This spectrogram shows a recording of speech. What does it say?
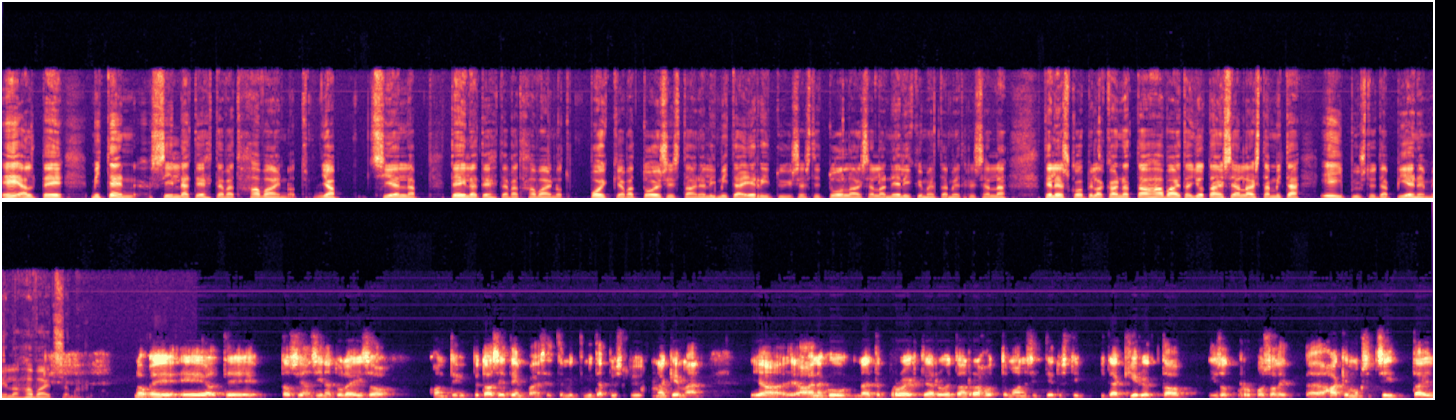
ELT, miten sillä tehtävät havainnot ja siellä teillä tehtävät havainnot poikkeavat toisistaan, eli mitä erityisesti tuollaisella 40-metrisellä teleskoopilla kannattaa havaita jotain sellaista, mitä ei pystytä pienemmillä havaitsemaan? No ELT, tosiaan siinä tulee iso kvanttihyppy taas eteenpäin, että mitä pystyy näkemään. Ja, ja aina kun näitä projekteja ruvetaan rahoittamaan, niin sitten tietysti pitää kirjoittaa isot proposalit, äh, hakemukset siitä, tai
